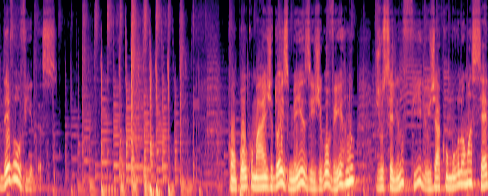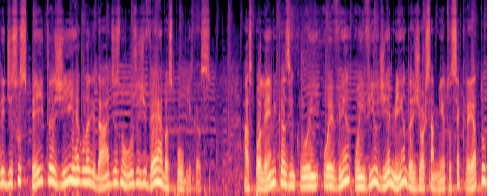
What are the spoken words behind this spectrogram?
devolvidas. Com pouco mais de dois meses de governo, Juscelino Filho já acumula uma série de suspeitas de irregularidades no uso de verbas públicas. As polêmicas incluem o, o envio de emendas de orçamento secreto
